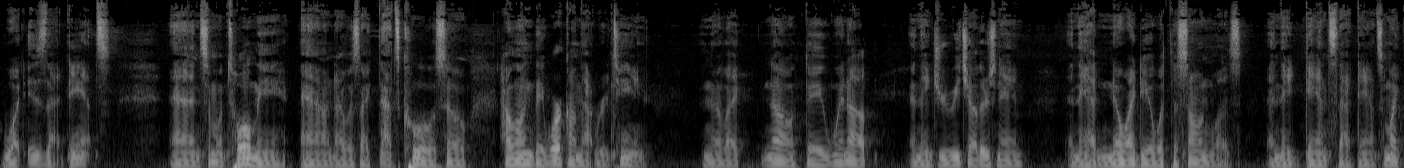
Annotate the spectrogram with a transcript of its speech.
"What is that dance?" And someone told me, and I was like, "That's cool." So how long did they work on that routine? And they're like, "No, they went up and they drew each other's name, and they had no idea what the song was, and they danced that dance." I'm like,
